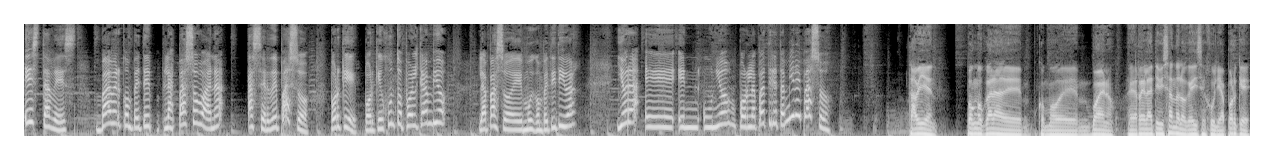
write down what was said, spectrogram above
Esta vez va a haber competencia. Las paso van a hacer de paso. ¿Por qué? Porque en Juntos por el Cambio la paso es muy competitiva. Y ahora eh, en Unión por la Patria también hay paso. Está bien. Pongo cara de. como de. bueno, eh, relativizando lo que dice Julia. ¿Por qué?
